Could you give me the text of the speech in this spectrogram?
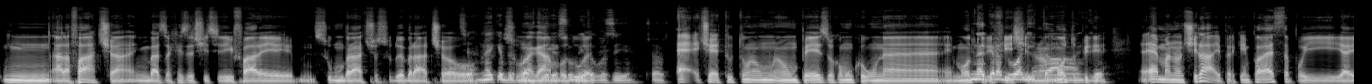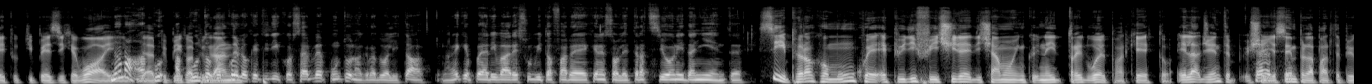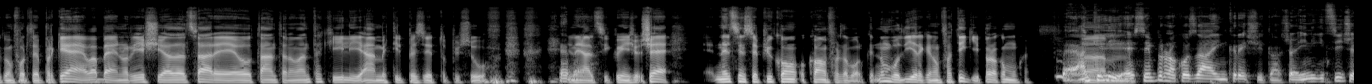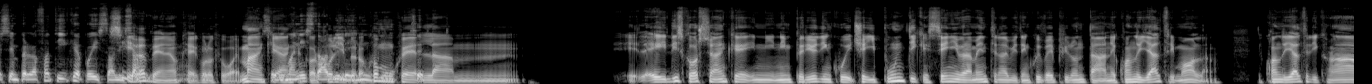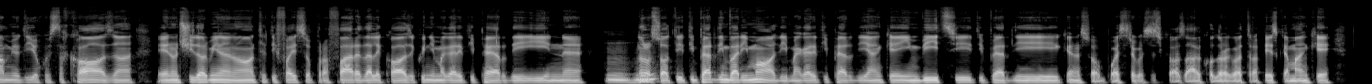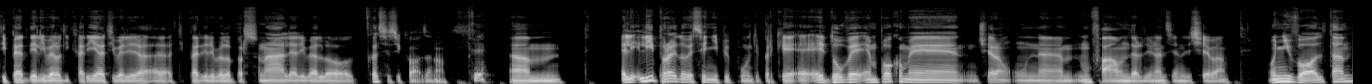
in, alla faccia in base a che esercizi devi fare su un braccio, su due braccia o cioè, su una gamba o due. Così, certo. eh, c'è tutto un, un, peso comunque una, è molto una difficile, no? molto più di, eh, ma non ce l'hai perché in palestra poi hai tutti i pesi che vuoi. No, no, appu- più piccolo, appunto per quello che ti dico, serve appunto una gradualità. Non è che puoi arrivare subito a fare, che ne so, le trazioni da niente. Sì, però comunque è più difficile, diciamo, in, nei, tra i due il parchetto. E la gente certo. sceglie sempre la parte più confortevole perché, eh, vabbè, non riesci ad alzare 80-90 kg, ah, metti il pesetto più su eh e ne alzi 15. Cioè, nel senso è più com- comfortable, che non vuol dire che non fatichi, però comunque... Beh, anche um, lì ehm è sempre una cosa in crescita, cioè inizi c'è sempre la fatica e poi sali. Sì, sali. va bene, ok, quello che vuoi, ma anche, anche corpo libero. Comunque sì. la... Um, e il discorso è anche in, in, periodi in cui, cioè i punti che segni veramente nella vita in cui vai più lontano è quando gli altri mollano. E quando gli altri dicono, ah mio Dio, questa cosa, e non ci dormi la notte, ti fai sopraffare dalle cose, quindi magari ti perdi in, mm-hmm. non lo so, ti, ti, perdi in vari modi, magari ti perdi anche in vizi, ti perdi, che ne so, può essere qualsiasi cosa, alcol, droga, la pesca, ma anche ti perdi a livello di carriera, ti, perdi, eh, ti perdi a livello personale, a livello qualsiasi cosa, no? Sì. Um, e lì, lì, però è dove segni più punti, perché è, è dove è un po' come c'era un, un founder di un'azienda diceva, ogni volta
